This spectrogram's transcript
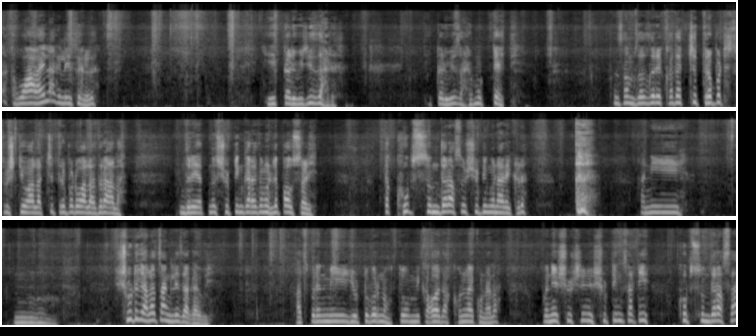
आता वाळायला लागले सगळं. ही कडवीची झाडं. ही कडवी झाडं मोठी आहेत पण समजा जर एखादा चित्रपट सृष्टीवाला चित्रपटवाला जर आला जर यातनं शूटिंग करायचं म्हटलं पावसाळी तर खूप सुंदर असं शूटिंग होणार आहे इकडं. आणि शूट घ्यायला चांगली जागा हवी आजपर्यंत मी यूट्यूबवर नव्हतो मी कावा दाखवलं नाही कोणाला पण हे शूटिंग शूटिंगसाठी खूप सुंदर असा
